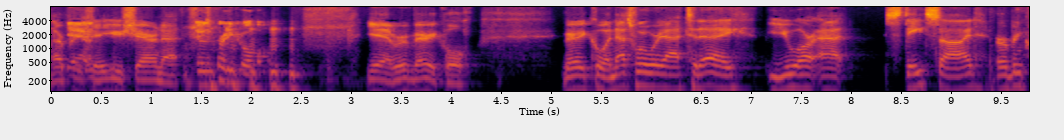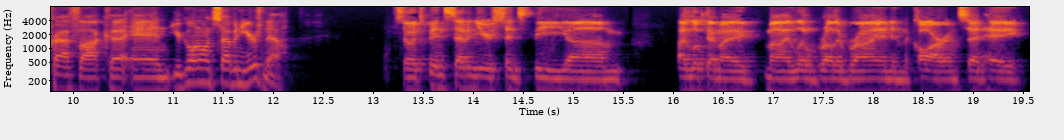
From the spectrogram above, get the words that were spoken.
I appreciate yeah, you sharing that. It was pretty cool. yeah, we're very cool. Very cool. And that's where we're at today. You are at Stateside Urban Craft Vodka, and you're going on seven years now. So it's been seven years since the um, I looked at my my little brother Brian in the car and said, "Hey,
